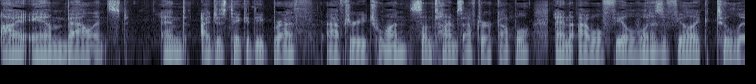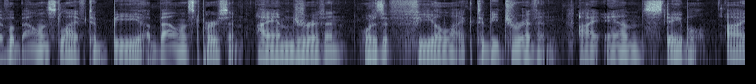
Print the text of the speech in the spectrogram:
I am balanced. And I just take a deep breath after each one, sometimes after a couple, and I will feel what does it feel like to live a balanced life, to be a balanced person? I am driven. What does it feel like to be driven? I am stable. I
